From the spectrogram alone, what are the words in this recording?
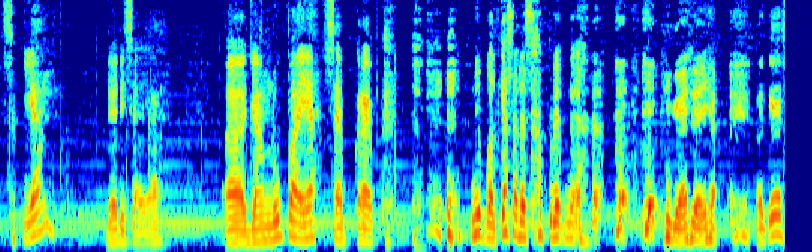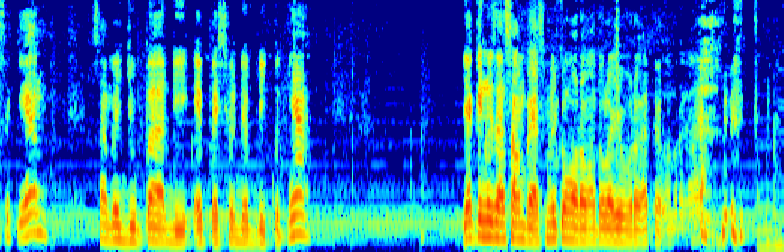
Sekian dari saya. Uh, jangan lupa ya subscribe. Ini podcast ada subscribe nggak? Nggak ada ya. Oke sekian. Sampai jumpa di episode berikutnya. Yakin bisa sampai. Assalamualaikum warahmatullahi wabarakatuh.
